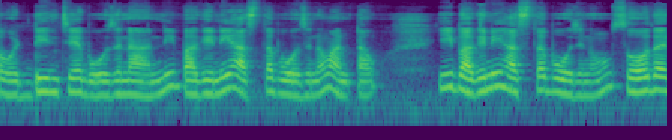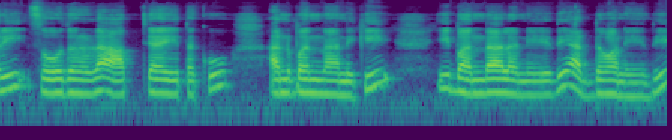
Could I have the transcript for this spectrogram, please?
వడ్డించే భోజనాన్ని భగిని హస్త భోజనం అంటాం. ఈ భగిని హస్త భోజనం సోదరి సోదరుల ఆప్యాయతకు అనుబంధానికి ఈ బంధాలనేది అర్థం అనేది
